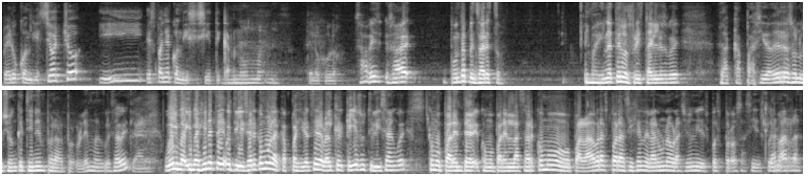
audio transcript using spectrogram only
Perú con 18 y España con 17, carnal, No mames. te lo juro. ¿Sabes? O sea, ponte a pensar esto. Imagínate los freestylers, güey. La capacidad de resolución que tienen para problemas, güey, ¿sabes? Claro. Güey, ima- imagínate utilizar como la capacidad cerebral que, que ellos utilizan, güey, como para entre, como para enlazar como palabras para así generar una oración y después prosas y después Claro. barras.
